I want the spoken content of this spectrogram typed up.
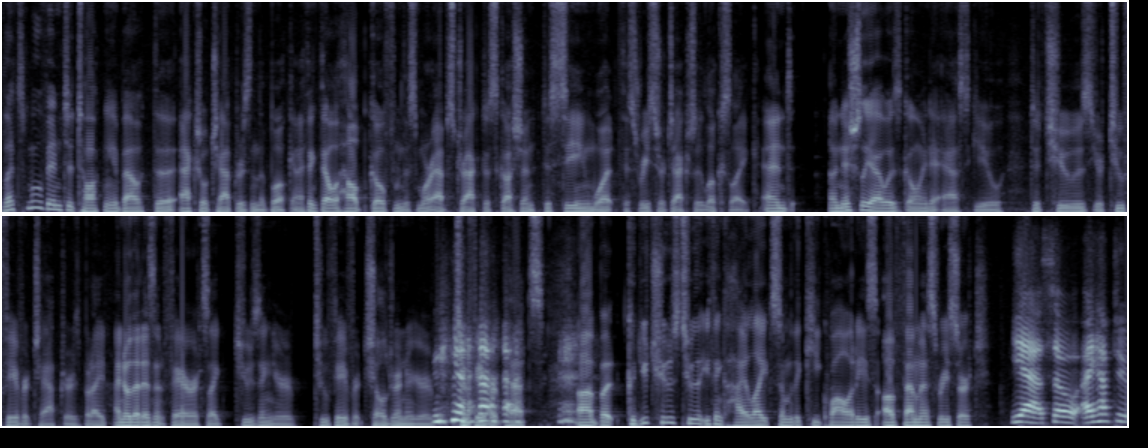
Let's move into talking about the actual chapters in the book. And I think that will help go from this more abstract discussion to seeing what this research actually looks like. And initially, I was going to ask you to choose your two favorite chapters, but I, I know that isn't fair. It's like choosing your two favorite children or your two favorite pets. Uh, but could you choose two that you think highlight some of the key qualities of feminist research? Yeah, so I have to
